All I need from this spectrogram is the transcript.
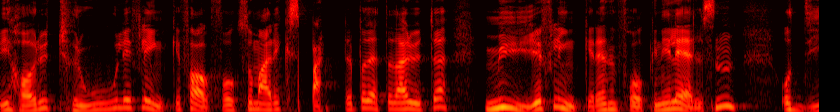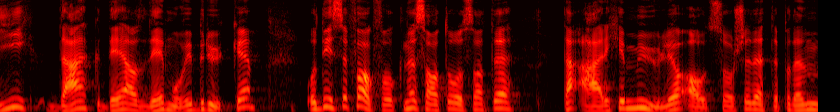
Vi har utrolig flinke fagfolk som er eksperter på dette der ute. Mye flinkere enn folkene i ledelsen. Og de, der, det, altså, det, må vi bruke. Og disse fagfolkene sa til oss at det, det er ikke mulig å outsource dette på den,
